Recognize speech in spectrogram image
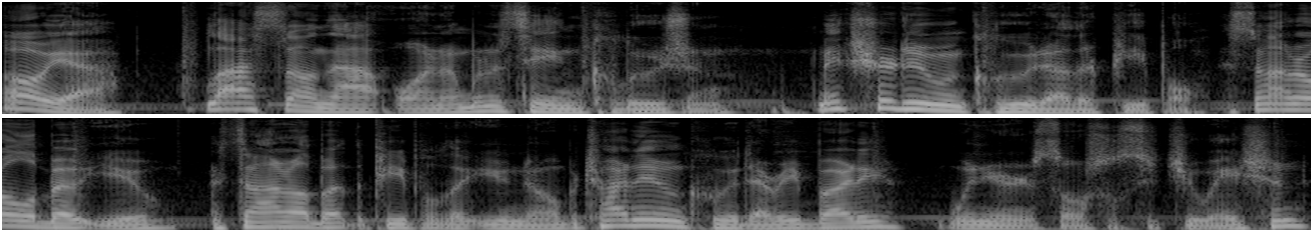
Oh, yeah. Last on that one, I'm going to say inclusion. Make sure to include other people. It's not all about you. It's not all about the people that you know, but try to include everybody when you're in a social situation.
